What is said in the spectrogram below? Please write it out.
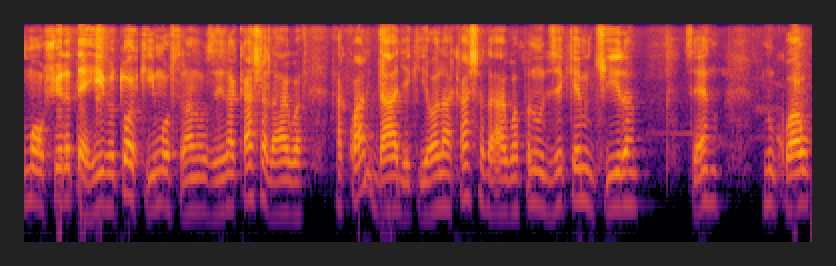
O mau cheiro é terrível. Eu tô aqui mostrando vocês a caixa d'água, a qualidade aqui. Olha a caixa d'água, para não dizer que é mentira, certo? No qual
